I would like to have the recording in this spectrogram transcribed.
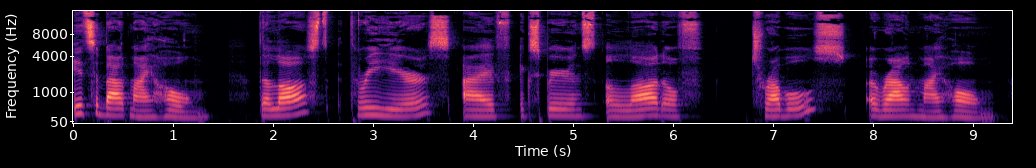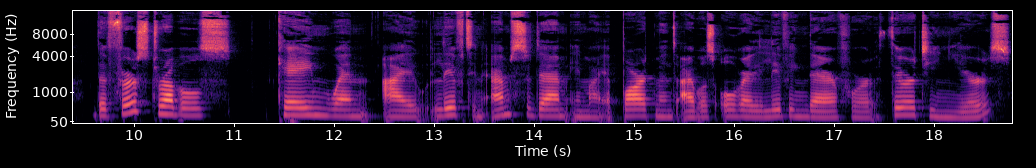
It's about my home. The last three years, I've experienced a lot of troubles around my home. The first troubles came when I lived in Amsterdam in my apartment. I was already living there for 13 years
